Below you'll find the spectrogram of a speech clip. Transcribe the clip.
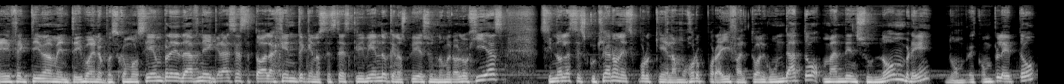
Efectivamente, y bueno, pues como siempre, Dafne, gracias a toda la gente que nos está escribiendo, que nos pide sus numerologías. Si no las escucharon es porque a lo mejor por ahí faltó algún dato. Manden su nombre, nombre completo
